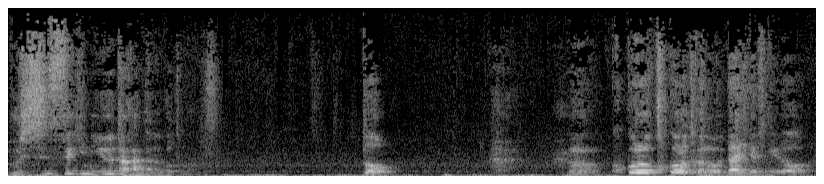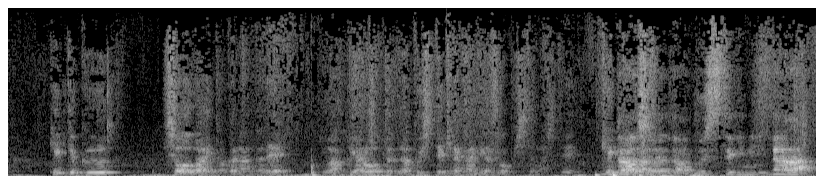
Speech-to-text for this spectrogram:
物質的に豊かになることなんですと、うん、心心とかの大事ですけど結局商売とかなんかでうまくやろうというのは物質的な感じがすごくしてましてだからを出せそれだから物質的にだから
